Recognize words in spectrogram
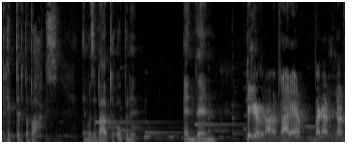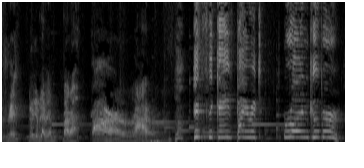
picked up the box and was about to open it. And then it's the cave pirate! Run, Cooper!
